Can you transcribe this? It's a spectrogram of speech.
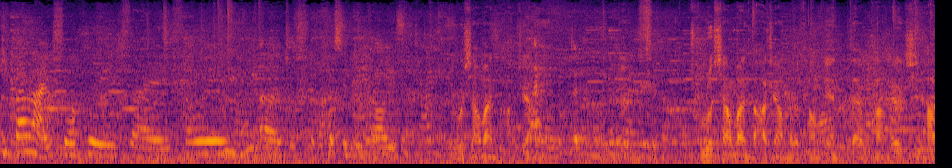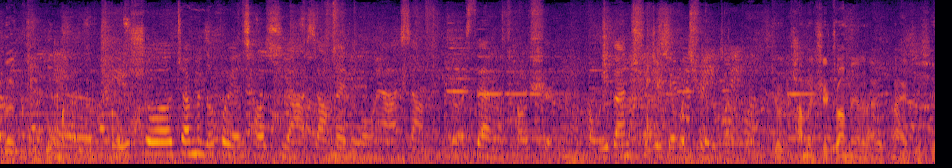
一般来说会在稍微呃，就是可信度高一点。比如像万达这样哎，对，对，除了像万达这样的商店，在武汉还有其他的可以购买的。比如说专门的会员超市啊，像麦德龙呀，像那个 Sam 超市，呃我一般去这些会去的比较多。就是他们是专门来卖这些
